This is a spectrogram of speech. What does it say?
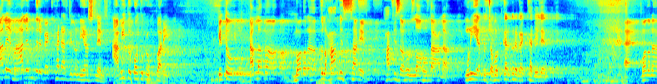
আলেম, আলেমদের ব্যাখ্যাটা যিনি নিয়ে আসলেন। আমি তো কতটুকু পারি? কিন্তু আল্লামা মৌলানা আব্দুল হামিদ সাহেব হাফিজাহুল্লাহ তাআলা উনি এত চমৎকার করে ব্যাখ্যা দিলেন। আহ, মৌলানা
